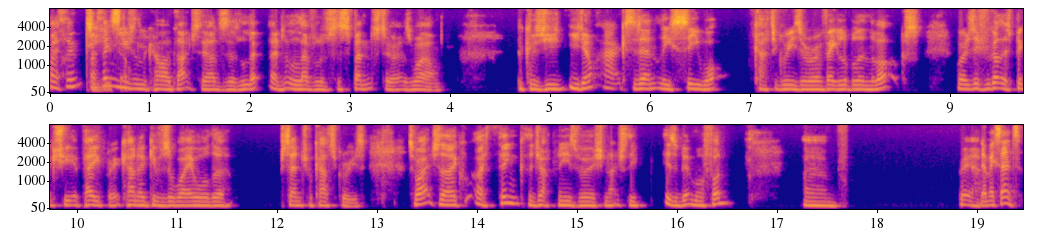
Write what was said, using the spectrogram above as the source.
I think I think using the cards actually adds a, le- a level of suspense to it as well, because you you don't accidentally see what categories are available in the box. Whereas if you've got this big sheet of paper, it kind of gives away all the potential categories. So actually, I, I think the Japanese version actually is a bit more fun. Um, but yeah, that makes sense.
